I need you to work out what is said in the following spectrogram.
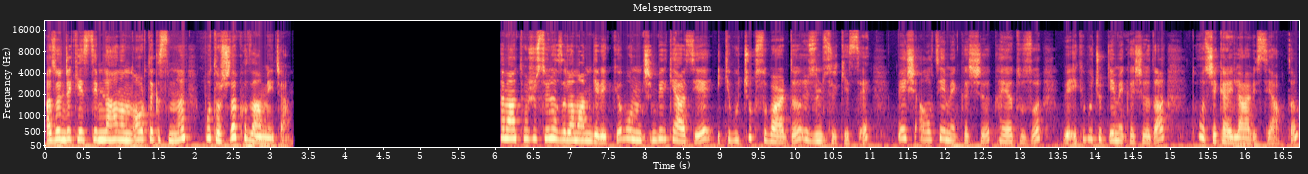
Az önce kestiğim lahananın orta kısmını bu turşuda kullanmayacağım. Hemen turşu suyunu hazırlamam gerekiyor. Bunun için bir kaseye 2,5 su bardağı üzüm sirkesi, 5-6 yemek kaşığı kaya tuzu ve 2,5 yemek kaşığı da toz şeker ilavesi yaptım.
